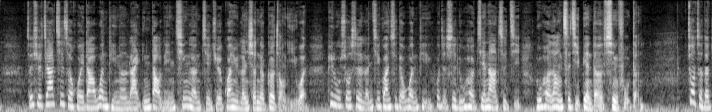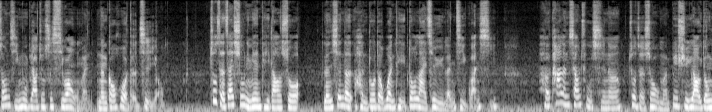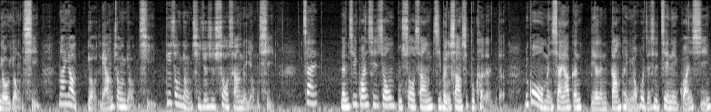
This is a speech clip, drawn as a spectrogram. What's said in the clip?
哲学家借着回答问题呢，来引导年轻人解决关于人生的各种疑问，譬如说是人际关系的问题，或者是如何接纳自己，如何让自己变得幸福等。作者的终极目标就是希望我们能够获得自由。作者在书里面提到说，人生的很多的问题都来自于人际关系。和他人相处时呢，作者说我们必须要拥有勇气。那要有两种勇气，第一种勇气就是受伤的勇气。在人际关系中不受伤，基本上是不可能的。如果我们想要跟别人当朋友，或者是建立关系，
